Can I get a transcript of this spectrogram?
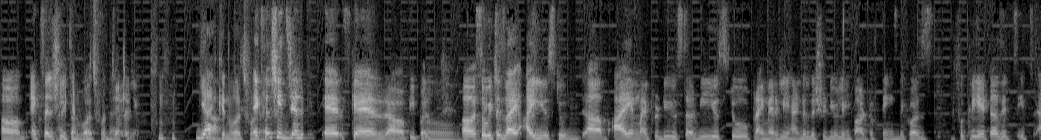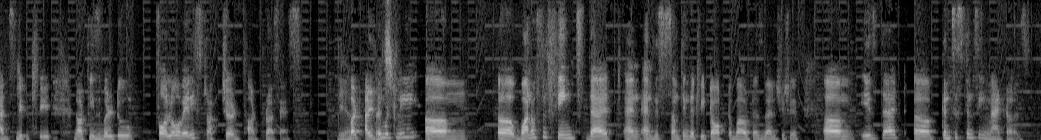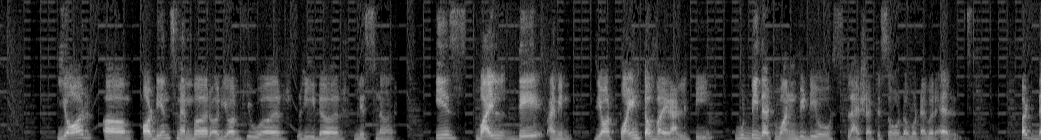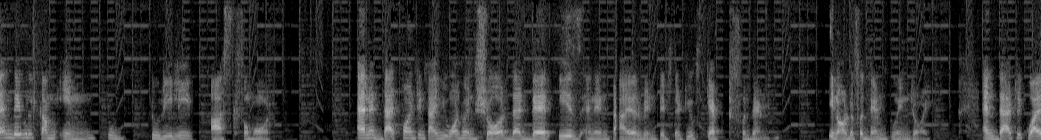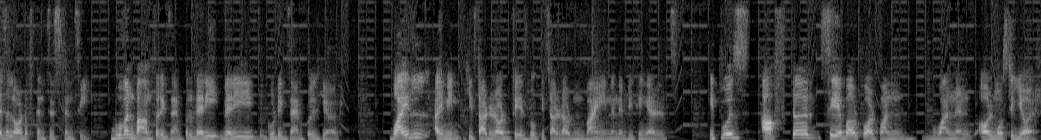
Uh, Excel sheets, of course, for that. yeah. I can for excel that. sheets generally scare, scare uh, people. Oh, uh, so which is why i used to uh, i and my producer we used to primarily handle the scheduling part of things because for creators it's it's absolutely not feasible to follow a very structured thought process. Yeah, but ultimately um, uh, one of the things that and and this is something that we talked about as well shishir um, is that uh, consistency matters your um, audience member or your viewer, reader, listener is while they, I mean, your point of virality would be that one video slash episode or whatever else. But then they will come in to to really ask for more. And at that point in time, you want to ensure that there is an entire vintage that you've kept for them in order for them to enjoy and that requires a lot of consistency. Bhuvan Bam, for example, very, very good example here. While, I mean, he started out on Facebook, he started out on Vine and everything else, it was after, say, about what, one, one and almost a year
